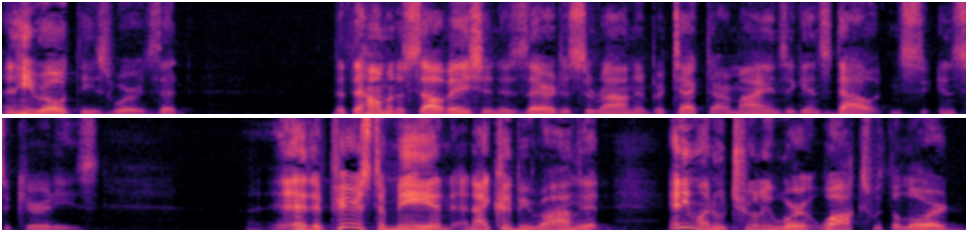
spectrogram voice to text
And he wrote these words that that the helmet of salvation is there to surround and protect our minds against doubt and insecurities. It appears to me, and, and I could be wrong, that anyone who truly work, walks with the Lord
